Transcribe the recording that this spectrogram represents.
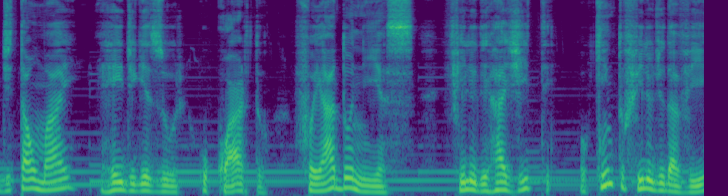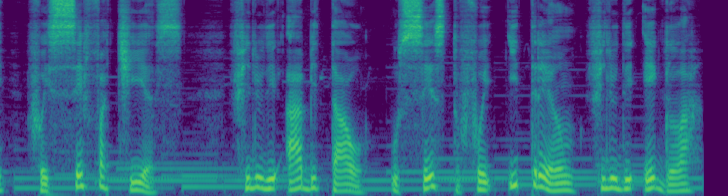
de Talmai, rei de Gesur. O quarto foi Adonias, filho de Ragite. O quinto filho de Davi foi Cefatias, filho de Abital. O sexto foi Itreão, filho de Eglá,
